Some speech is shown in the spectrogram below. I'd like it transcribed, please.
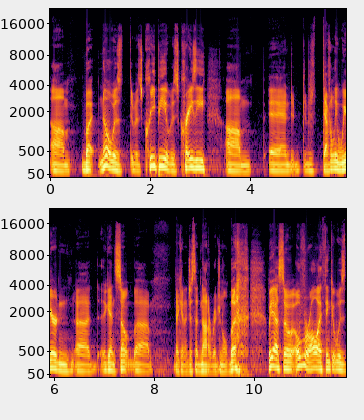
Um, but no, it was it was creepy. It was crazy, um, and it was definitely weird. And uh, again, so uh, again, I just said not original, but but yeah. So overall, I think it was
